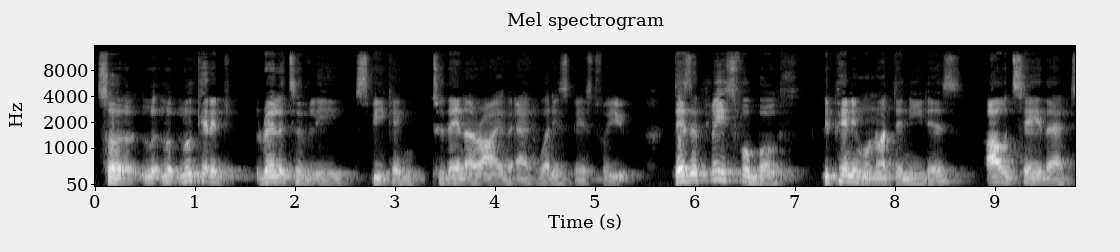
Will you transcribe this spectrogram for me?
So look, look at it relatively speaking to then arrive at what is best for you. There's a place for both, depending on what the need is. I would say that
